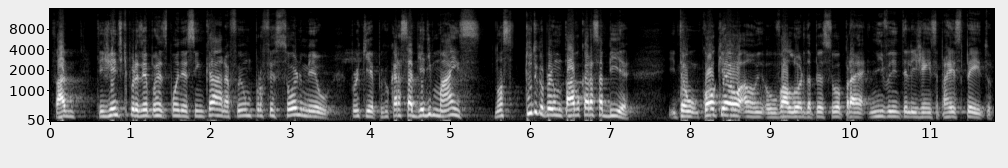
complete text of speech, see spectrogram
sabe? Tem gente que, por exemplo, responde assim, cara, foi um professor meu. Por quê? Porque o cara sabia demais. Nossa, tudo que eu perguntava o cara sabia. Então, qual que é o, o valor da pessoa para nível de inteligência, para respeito?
